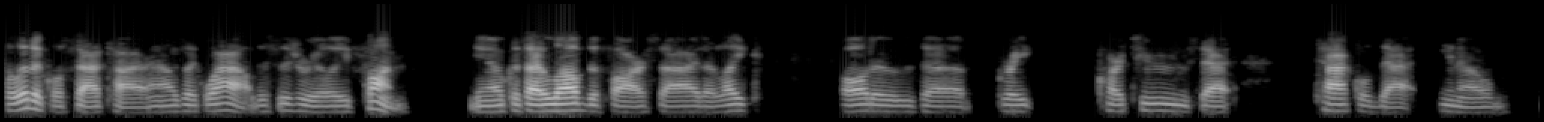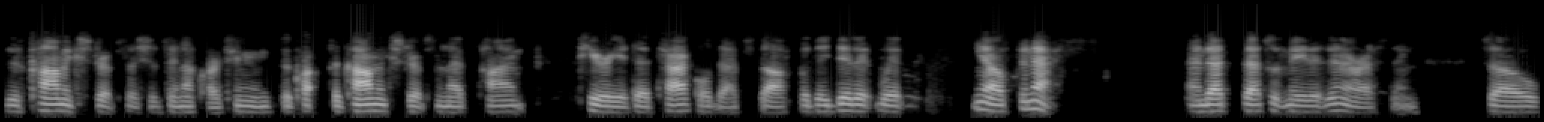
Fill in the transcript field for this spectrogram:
political satire, and I was like, wow, this is really fun, you know, because I love the Far Side. I like all those uh, great cartoons that tackled that, you know, the comic strips, I should say, not cartoons, the the comic strips in that time period that tackled that stuff, but they did it with, you know, finesse, and that that's what made it interesting. So,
